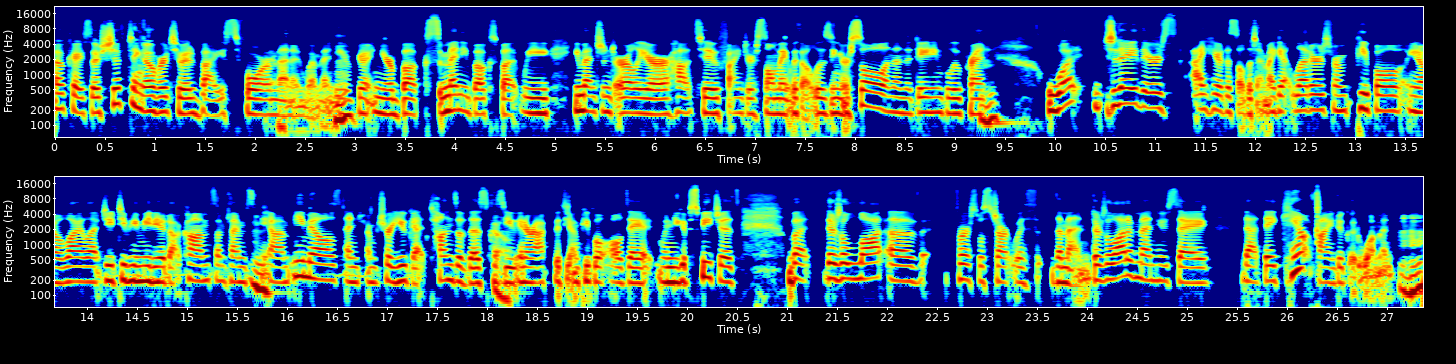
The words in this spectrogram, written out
Okay. So shifting over to advice for yeah. men and women, mm-hmm. you've written your books, many books, but we, you mentioned earlier how to find your soulmate without losing your soul and then the dating blueprint. Mm-hmm what today there's i hear this all the time. I get letters from people you know lila at gtpmedia.com sometimes mm. um, emails and i'm sure you get tons of this because yeah. you interact with young people all day when you give speeches. But there's a lot of first we'll start with the men. There's a lot of men who say that they can't find a good woman. Mm-hmm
